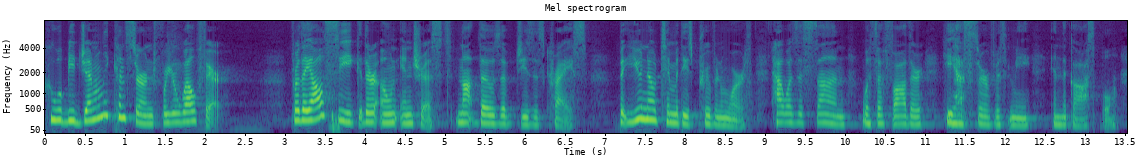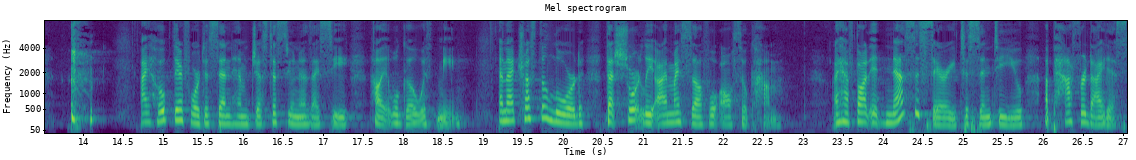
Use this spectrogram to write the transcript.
who will be generally concerned for your welfare. For they all seek their own interest, not those of Jesus Christ. But you know Timothy's proven worth, how as a son with the Father he has served with me in the gospel. I hope, therefore, to send him just as soon as I see how it will go with me. And I trust the Lord that shortly I myself will also come. I have thought it necessary to send to you Epaphroditus,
